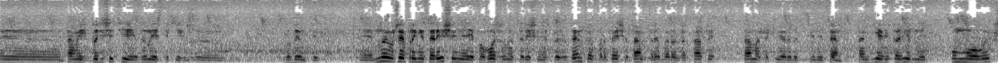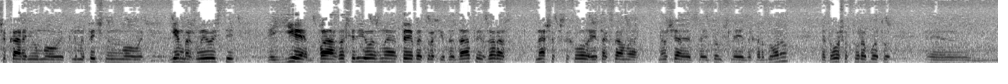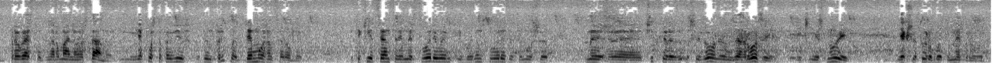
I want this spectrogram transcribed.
е, там їх до 10 одиниць таких е, будинків. Е, Мною вже прийнято рішення і погоджено це рішення з президентом про те, що там треба розгортати саме такий реабілітаційний центр. Там є відповідні умови, шикарні умови, кліматичні умови, є можливості, є база серйозна, треба трохи додати. Зараз наші психологи так само навчаються, і в тому числі і за кордоном, для того, щоб ту роботу е, привести до нормального стану. І я просто привів один приклад, де можна це робити. І такі центри ми створюємо і будемо створювати, тому що ми е, чітко усвідомлюємо загрози, які існують, якщо ту роботу не проводити.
